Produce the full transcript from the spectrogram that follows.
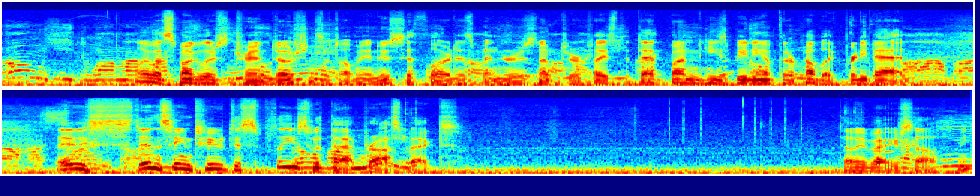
Only what smugglers and Trandoshans have told me. A new Sith Lord has been risen up to replace the dead one. He's beating up the Republic pretty bad. They didn't seem too displeased with that prospect. Tell me about yourself. Me?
